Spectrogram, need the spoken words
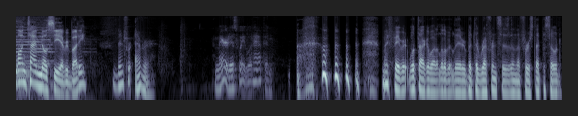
long time no see, everybody. Been forever. Emeritus, wait, what happened? My favorite. We'll talk about it a little bit later, but the references in the first episode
